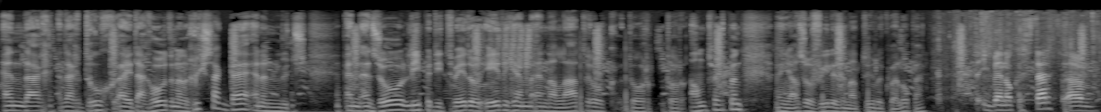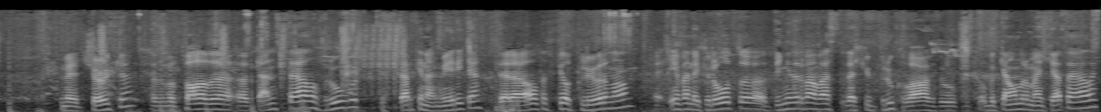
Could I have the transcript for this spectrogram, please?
en daar, daar, droeg, daar hoorde een rugzak bij en een muts. En, en zo liepen die twee door Edegem en dan later ook door, door Antwerpen. En ja, zo vielen ze natuurlijk wel op. Hè. Ik ben ook gestart... Um met jerken. Dat is een bepaalde uh, dansstijl vroeger, sterk in Amerika. Daar had altijd veel kleuren aan. Een van de grote dingen ervan was dat je broek laag droeg. Bekend onder mijn gat eigenlijk.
